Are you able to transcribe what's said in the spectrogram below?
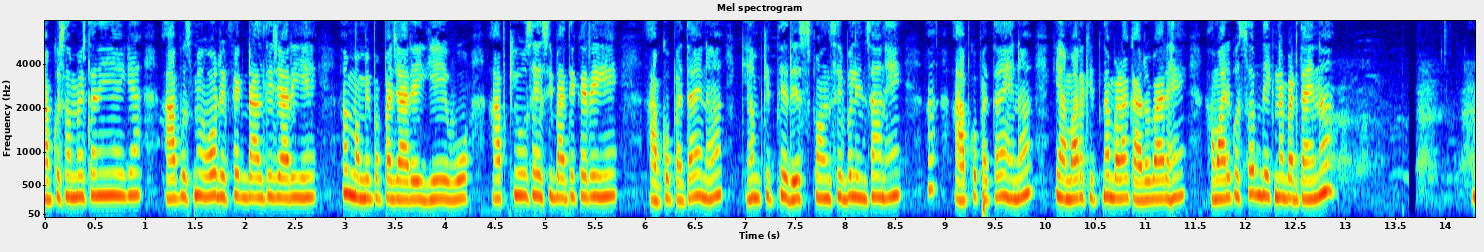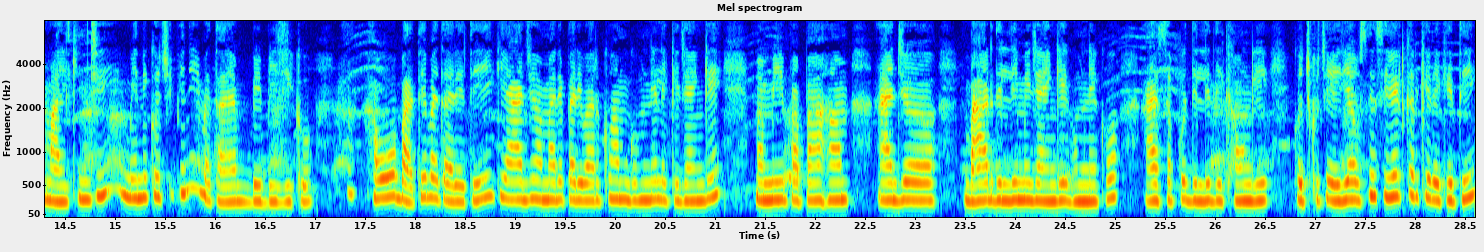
आपको समझता नहीं है क्या? आप उसमें और इफ़ेक्ट डालती जा रही है। हाँ मम्मी पापा जा रहे ये, वो, आप क्यों उसे ऐसी बातें कर रही है? आपको पता है ना कि हम कितने रिस्पॉन्सिबल इंसान हैं। हाँ आपको पता है ना कि हमारा कितना बड़ा कारोबार है। हमारे को सब देखना पड़ता है ना। मालकिन जी, मैंने कुछ भी नहीं बताया बेबी जी को। हाँ वो बातें बता रहे थे कि आज हमारे परिवार को हम घूमने लेके जाएँगे। मम्मी, पापा, हम आज बाहर दिल्ली में जाएँगे घूमने को। आज सबको दिल्ली दिखाऊँगी। कुछ कुछ एरिया उसने सिलेक्ट करके रखी थी।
